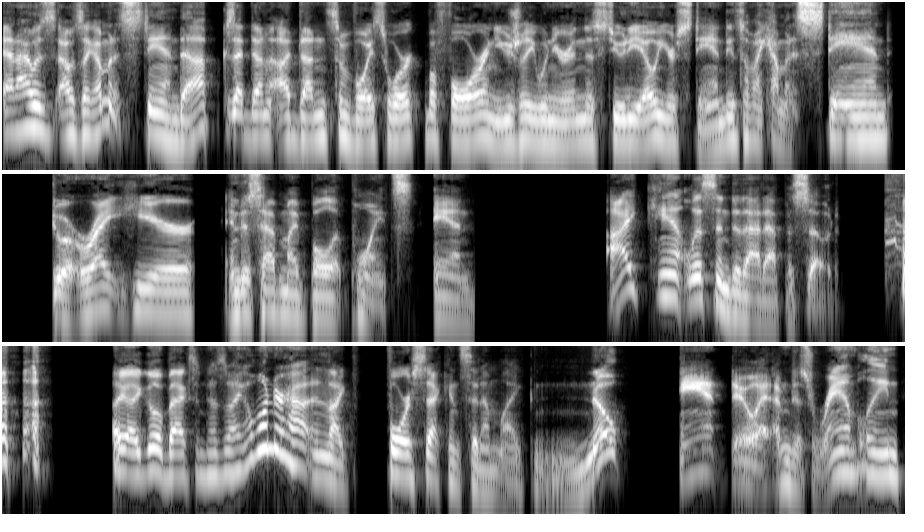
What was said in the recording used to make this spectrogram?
And I was I was like, I'm gonna stand up because I've done I've done some voice work before. And usually when you're in the studio, you're standing. So I'm like, I'm gonna stand, do it right here, and just have my bullet points. And I can't listen to that episode. like I go back sometimes, I'm like, I wonder how in like four seconds, and I'm like, nope, can't do it. I'm just rambling.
